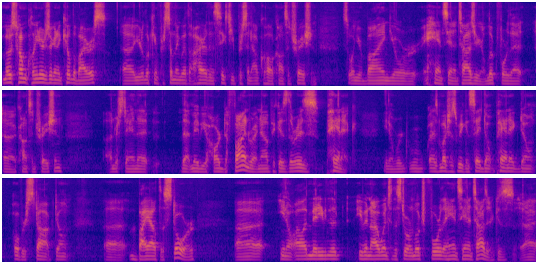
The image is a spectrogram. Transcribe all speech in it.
most home cleaners are going to kill the virus. Uh, you're looking for something with a higher than 60% alcohol concentration. So when you're buying your hand sanitizer, you're going to look for that uh, concentration. Understand that that may be hard to find right now because there is panic. You know, we're, we're as much as we can say, don't panic, don't overstock, don't uh, buy out the store. You know, I'll admit even the, even I went to the store and looked for the hand sanitizer because I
